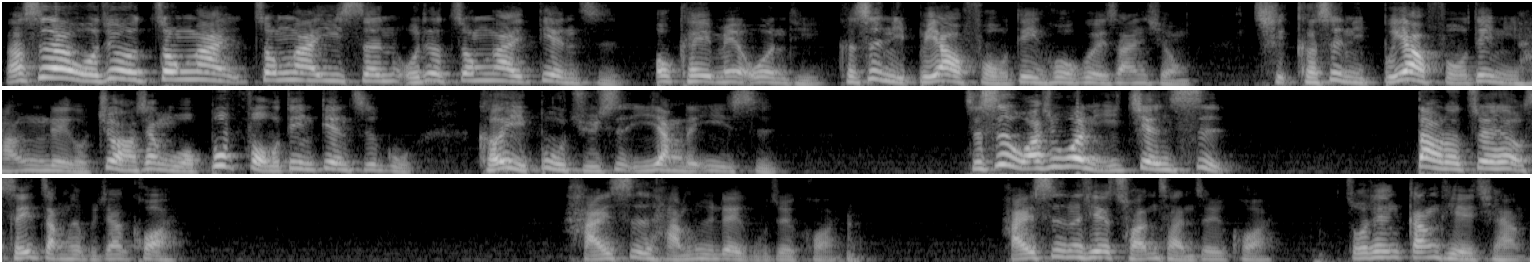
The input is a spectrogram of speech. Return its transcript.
老师啊，我就钟爱钟爱一生，我就钟爱电子，OK 没有问题。可是你不要否定货柜三雄，其可是你不要否定你航运类股，就好像我不否定电子股可以布局是一样的意思。只是我要去问你一件事，到了最后谁涨得比较快？还是航运类股最快？还是那些船产最快？昨天钢铁强，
